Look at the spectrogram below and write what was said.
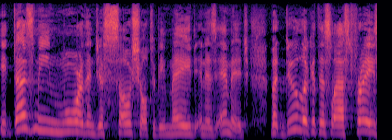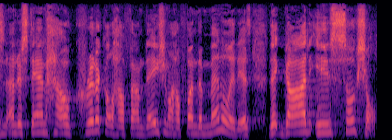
it does mean more than just social to be made in His image, but do look at this last phrase and understand how critical, how foundational, how fundamental it is that God is social.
